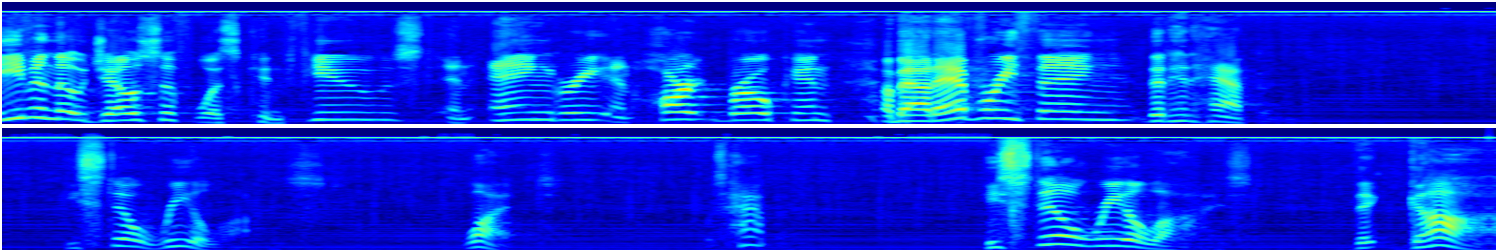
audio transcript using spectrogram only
Even though Joseph was confused and angry and heartbroken about everything that had happened, he still realized what was happening. He still realized that God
